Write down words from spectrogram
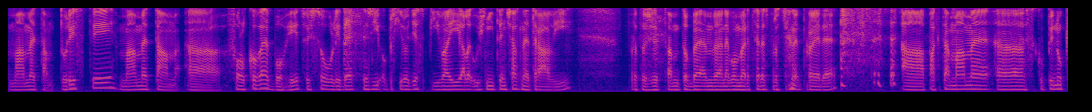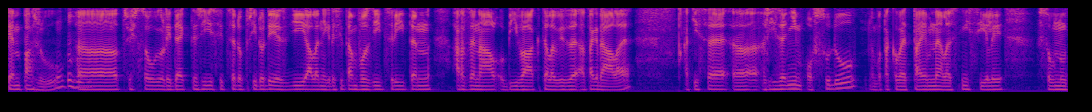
máme tam turisty, máme tam uh, folkové bohy, což jsou lidé, kteří o přírodě zpívají, ale už ní ten čas netráví protože tam to BMW nebo Mercedes prostě neprojede. A pak tam máme uh, skupinu kempařů, uh, což jsou lidé, kteří sice do přírody jezdí, ale někdy si tam vozí celý ten arzenál, obývák, televize a tak dále. A ti se uh, řízením osudu, nebo takové tajemné lesní síly, jsou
